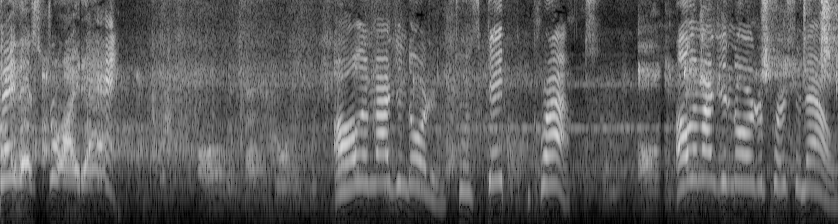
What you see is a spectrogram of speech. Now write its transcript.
They destroyed it! All imagined order personnel. All imagined orders to escape craft. All imagined order personnel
